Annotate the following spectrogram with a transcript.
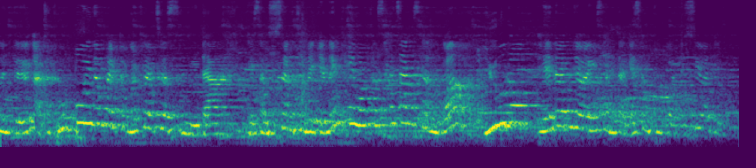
보는 등 아주 돋보이는 활동을 펼쳤습니다. 대상 수상팀에게는 K워터 사장상과 유럽 배낭여행 상당의 상품권을 수여됩니다.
